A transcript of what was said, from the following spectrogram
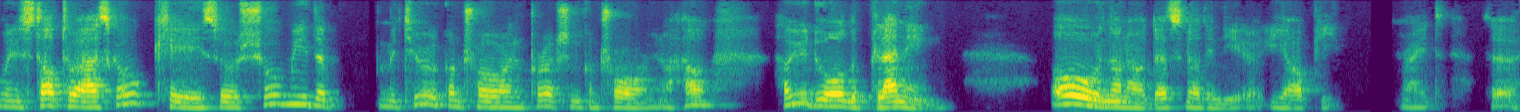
when you start to ask, okay, so show me the material control and production control, you know, how how you do all the planning. Oh no, no, that's not in the ERP, right? So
